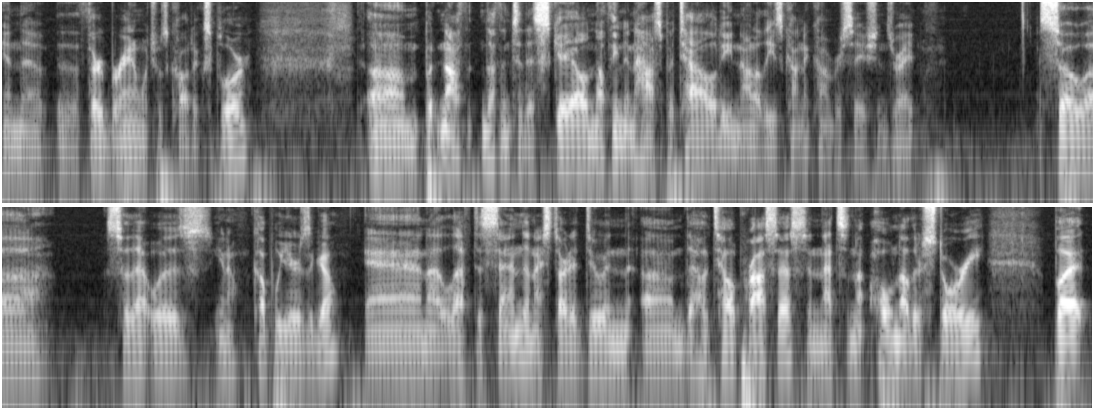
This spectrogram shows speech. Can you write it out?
and the the third brand, which was called Explore. Um, but not, nothing to this scale, nothing in hospitality, none of these kind of conversations, right? So, uh, so that was you know a couple years ago, and I left Ascend and I started doing um, the hotel process, and that's a whole nother story. But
